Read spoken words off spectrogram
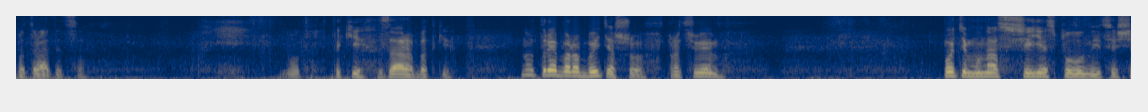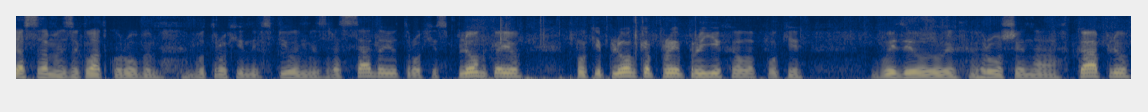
потратиться. От такі заробітки. Ну, треба робити, а що? Працюємо. Потім у нас ще є полуниця. Зараз саме закладку робимо, бо трохи не вспіли ми з розсадою, трохи з пленкою. Поки пленка при, приїхала, поки виділили гроші на каплю.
